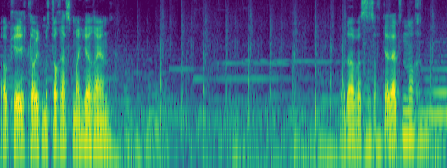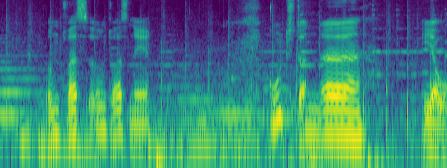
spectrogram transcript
Okay, ich glaube, ich muss doch erstmal hier rein. Oder? Was ist auf der Seite noch? Irgendwas? Irgendwas? Nee. Gut, dann, äh... Jo.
